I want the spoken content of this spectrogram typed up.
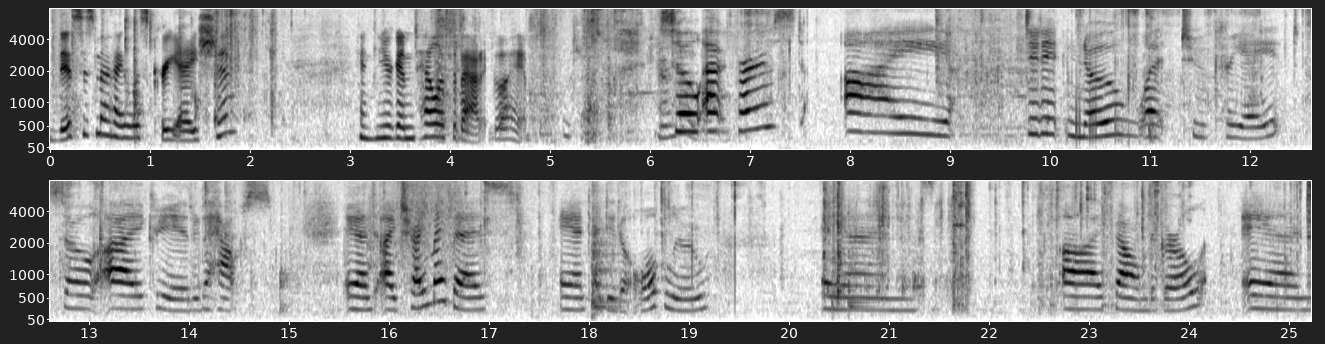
this is Mahala's creation. And you're going to tell us about it. Go ahead. Okay. So at first, I didn't know what to create, so I created a house. And I tried my best, and I did it all blue. And I found the girl, and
